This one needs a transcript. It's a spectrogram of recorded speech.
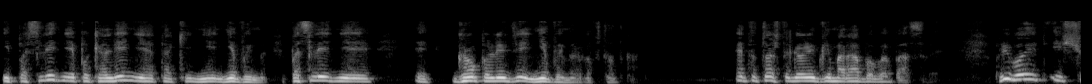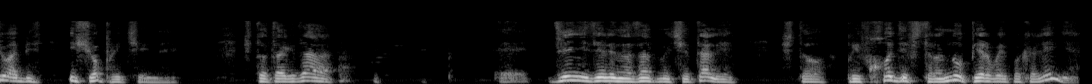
и последнее поколение так и не, не вымер. Последняя э, группа людей не вымерла в тот год. Это то, что говорит Гемара Бабасове. Приводит еще, еще причины, что тогда, э, две недели назад мы читали, что при входе в страну первое поколение,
